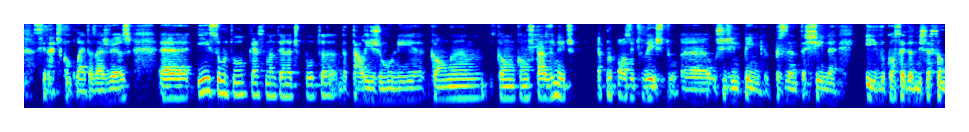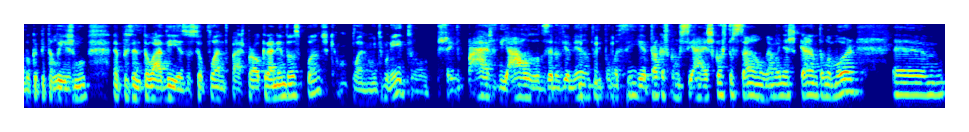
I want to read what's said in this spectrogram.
cidades completas às vezes, uh, e sobretudo quer-se manter na disputa da tal hegemonia com, uh, com, com os Estados Unidos. A propósito disto, uh, o Xi Jinping, presidente da China e do Conselho de Administração do Capitalismo, apresentou há dias o seu plano de paz para a Ucrânia em 12 pontos, que é um plano muito bonito, cheio de paz, diálogo, desanuviamento, diplomacia, trocas comerciais, construção, amanhã cantam, amor. Uh,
